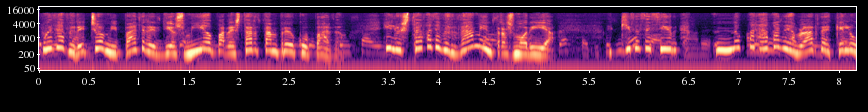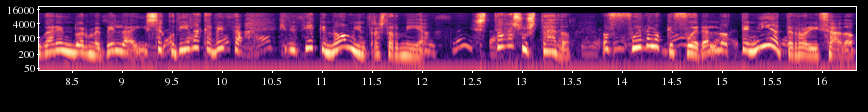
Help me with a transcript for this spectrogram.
puede haber hecho mi padre, Dios mío, para estar tan preocupado? Y lo estaba de verdad mientras moría. Quiero decir, no paraba de hablar de aquel lugar en Duermevela y sacudía la cabeza y decía que no mientras dormía. Estaba asustado. Fuera lo que fuera, lo tenía aterrorizado.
